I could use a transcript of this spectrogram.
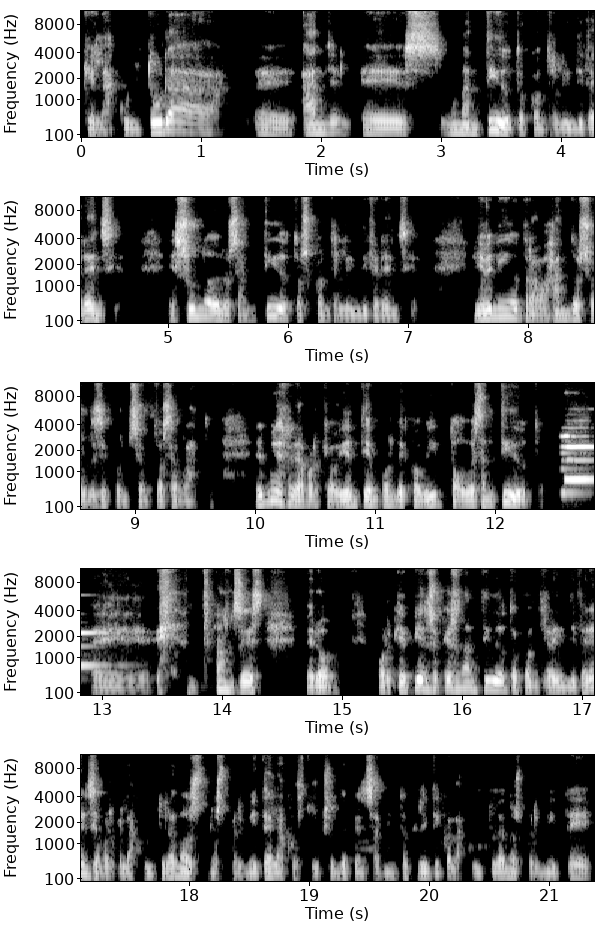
que la cultura eh, Ángel, es un antídoto contra la indiferencia. Es uno de los antídotos contra la indiferencia. Y he venido trabajando sobre ese concepto hace rato. Es muy especial porque hoy en tiempos de COVID todo es antídoto. Eh, entonces, pero ¿por qué pienso que es un antídoto contra la indiferencia? Porque la cultura nos, nos permite la construcción de pensamiento crítico, la cultura nos permite,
